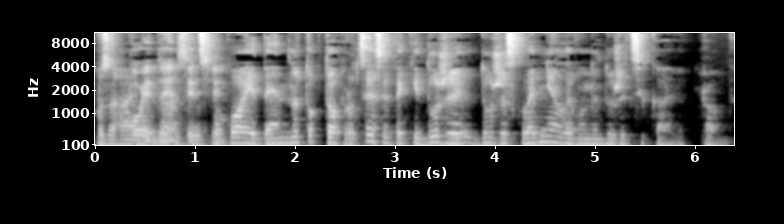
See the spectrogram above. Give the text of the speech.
по загальній по ідентиці. По, по іден... Ну тобто процеси такі дуже дуже складні, але вони дуже цікаві, правда.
